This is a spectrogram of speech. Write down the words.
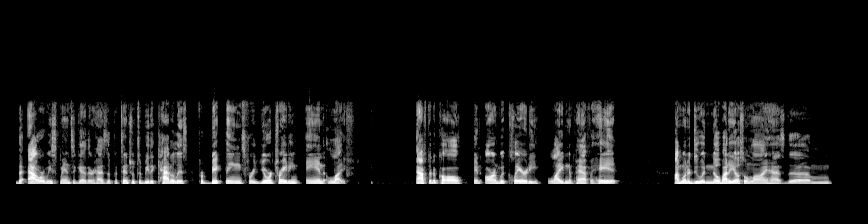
the hour we spend together has the potential to be the catalyst for big things for your trading and life. After the call and armed with clarity, lighting the path ahead, I'm going to do what nobody else online has the um,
